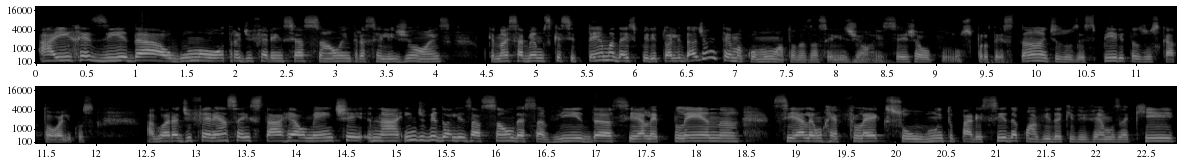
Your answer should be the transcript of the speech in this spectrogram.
aí resida alguma outra diferenciação entre as religiões, porque nós sabemos que esse tema da espiritualidade é um tema comum a todas as religiões, uhum. seja os protestantes, os espíritas, os católicos. Agora, a diferença está realmente na individualização dessa vida, se ela é plena, se ela é um reflexo ou muito parecida com a vida que vivemos aqui,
